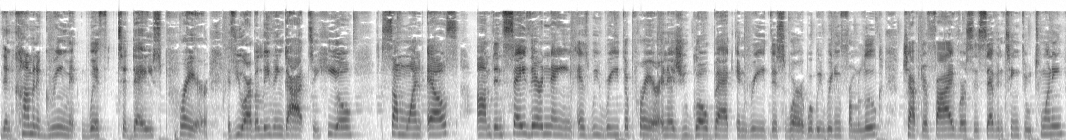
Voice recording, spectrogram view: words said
then come in agreement with today's prayer. If you are believing God to heal someone else, um, then say their name as we read the prayer and as you go back and read this word. We'll be reading from Luke chapter 5, verses 17 through 20.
